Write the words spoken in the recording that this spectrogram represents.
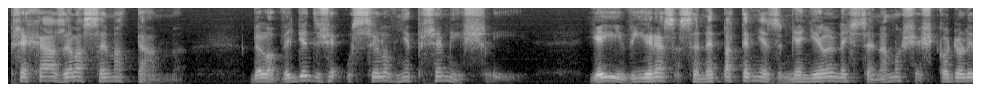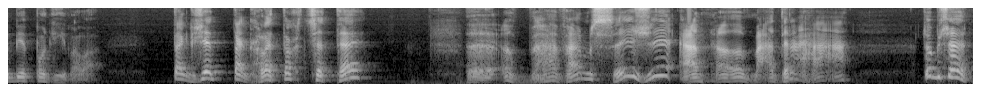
přecházela sem a tam. Bylo vidět, že usilovně přemýšlí. Její výraz se nepatrně změnil, než se na Moše škodolibě podívala. Takže takhle to chcete? Bávám se, že ano, má drahá. Dobře,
